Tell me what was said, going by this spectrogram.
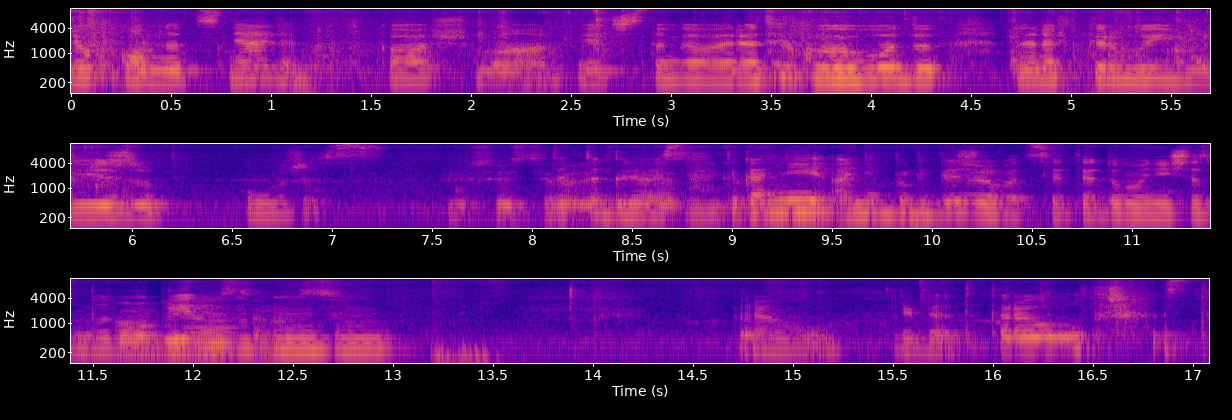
Трех комнат сняли. Кошмар. Я, честно говоря, такую воду, наверное, впервые вижу. Ужас. Вот это грязь. Так они, не- они были бежевого цвета. Я думаю, они сейчас Ну, будут белым. Мгм. Караул. Ребята, караул просто.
